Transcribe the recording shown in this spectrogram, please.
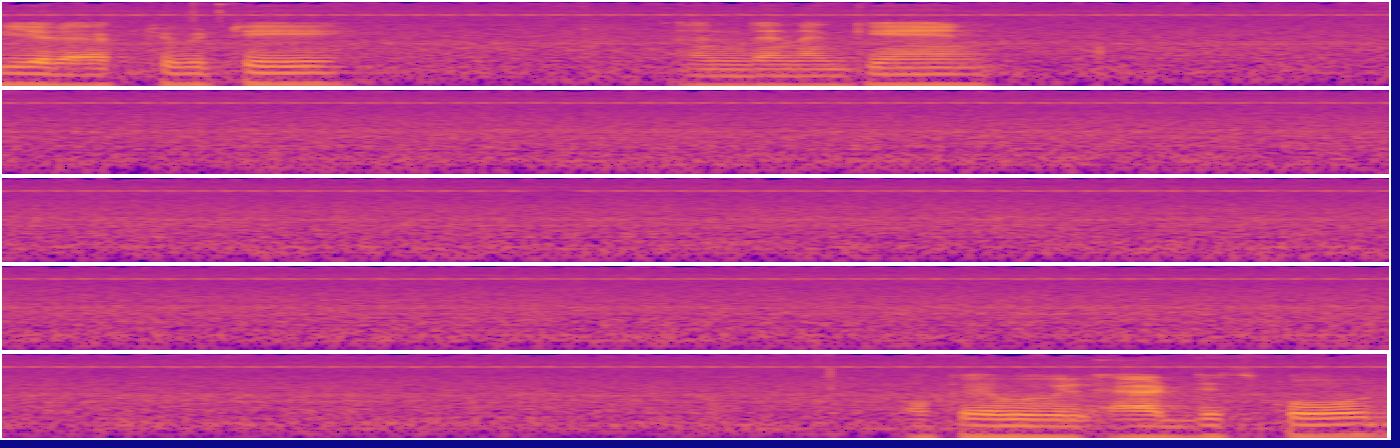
clear activity. And then again okay we will add this code.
